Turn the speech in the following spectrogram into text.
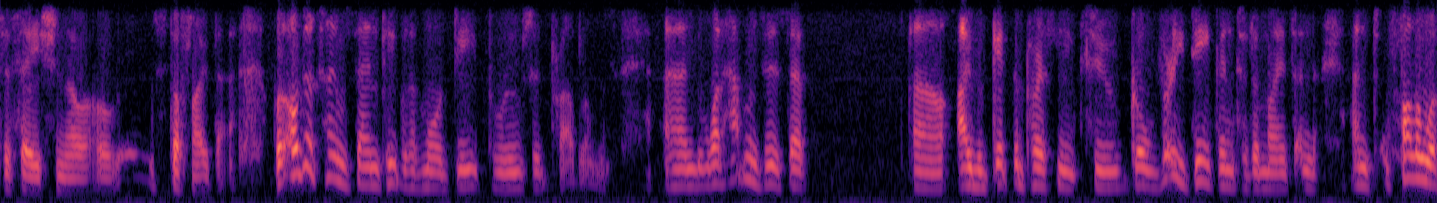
cessation or, or stuff like that. But other times, then people have more deep-rooted problems, and what happens is that uh, I would get the person to go very deep into the mind and, and follow a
